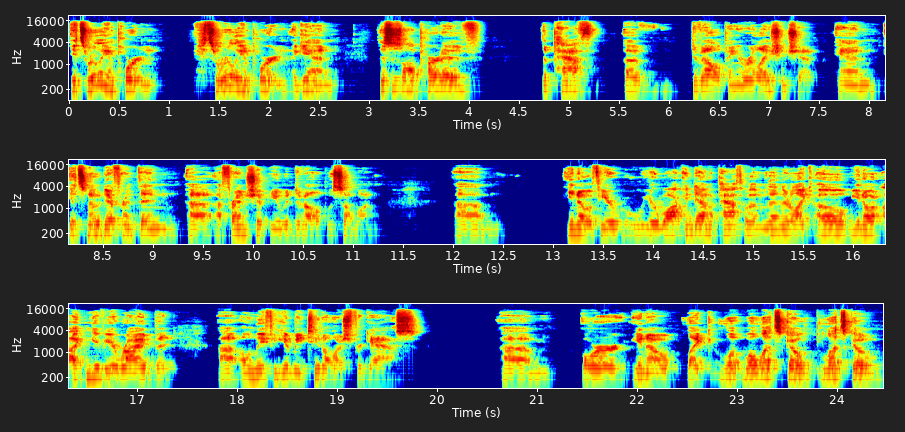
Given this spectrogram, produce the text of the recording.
it's really important. It's really important, again, this is all part of the path of developing a relationship. And it's no different than uh, a friendship you would develop with someone. Um, you know, if you're you're walking down a path with them, then they're like, "Oh, you know what? I can give you a ride, but uh, only if you give me two dollars for gas." Um, or you know, like, well, let's go, let's go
